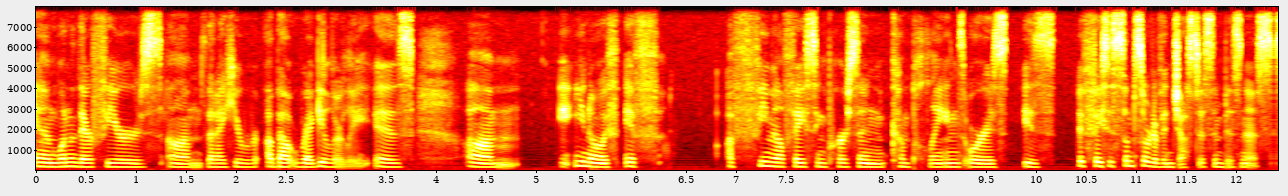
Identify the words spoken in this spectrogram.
and one of their fears um, that I hear about regularly is, um, you know, if, if a female facing person complains or is is faces some sort of injustice in business,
